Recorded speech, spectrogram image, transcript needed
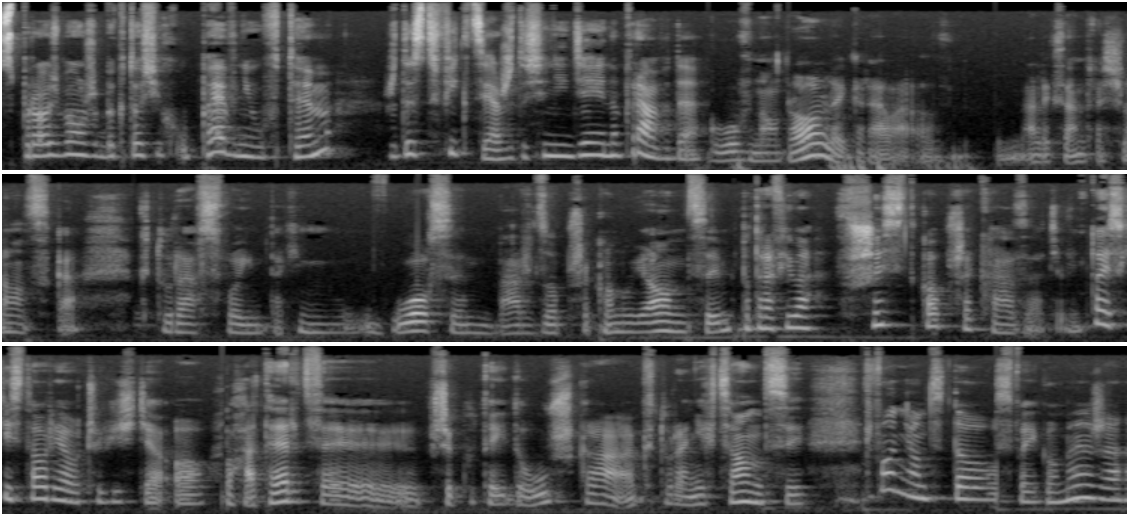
z prośbą, żeby ktoś ich upewnił w tym, że to jest fikcja, że to się nie dzieje naprawdę. Główną rolę grała Aleksandra Śląska, która swoim takim głosem bardzo przekonującym potrafiła wszystko przekazać. To jest historia oczywiście o bohaterce przykutej do łóżka, która niechcący, dzwoniąc do swojego męża,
